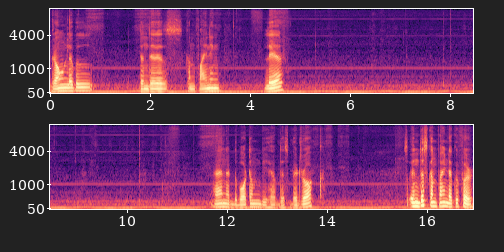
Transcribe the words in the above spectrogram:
ground level, then there is confining layer and at the bottom we have this bedrock. So, in this confined aquifer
